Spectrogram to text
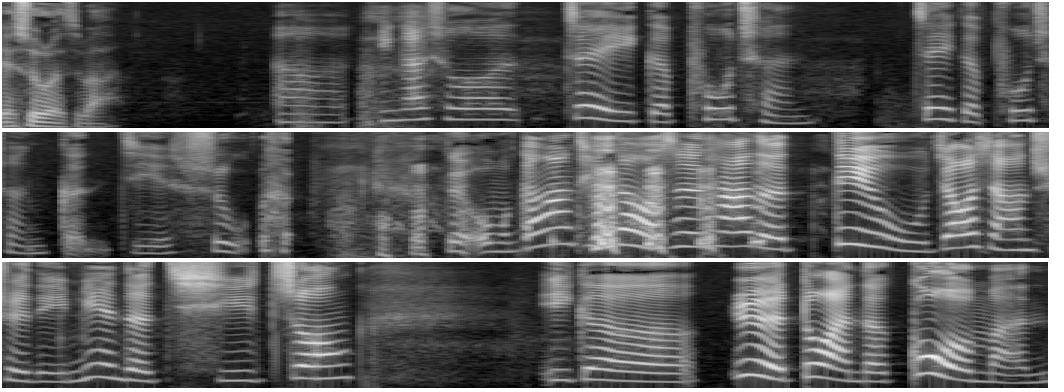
结束了是吧？嗯，应该说这一个铺陈，这个铺陈梗结束了。对，我们刚刚听到的是他的第五交响曲里面的其中一个乐段的过门。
